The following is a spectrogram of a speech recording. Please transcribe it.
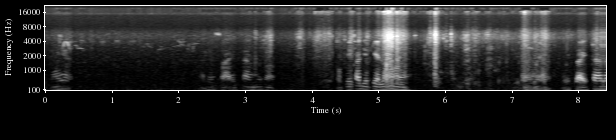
ถูกไหมเนี่ยอาจจะสายสั้นหรือเปล่าโอเค ก็เดี๋ยวเปลี่ยนลังใหม่เปลี่ยนลังใหม่มีสายสั้น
